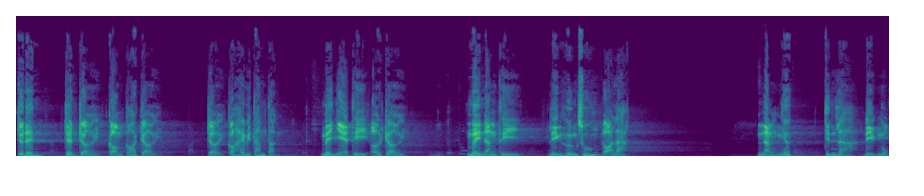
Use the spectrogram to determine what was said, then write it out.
Cho nên, trên trời còn có trời trời có 28 tầng. Mê nhẹ thì ở trời, mê nặng thì liền hướng xuống đọa lạc. Nặng nhất chính là địa ngục.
